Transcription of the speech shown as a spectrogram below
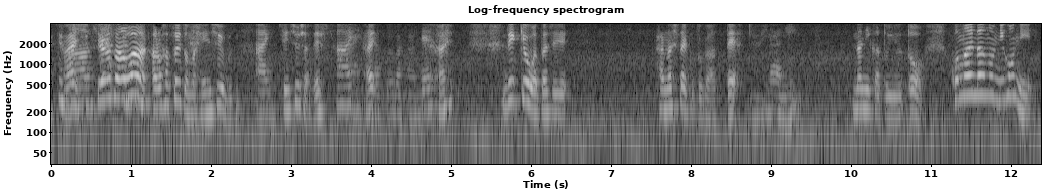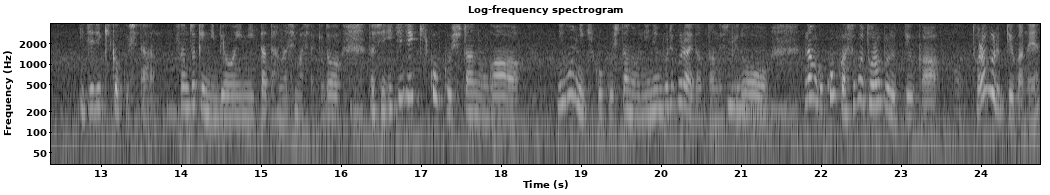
いしまはい、す。ヒロヨさんはアロハストリートの編集部はい。編集者です。はい。はい、はいヤクーバさんです。はい。で、今日私話したいことがあって。何？何かというとこの間の日本に一時帰国したその時に病院に行ったって話しましたけど私一時帰国したのが日本に帰国したのは2年ぶりぐらいだったんですけど、なんか今回すごいトラブルっていうかトラブルっていうかね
